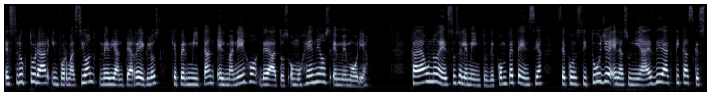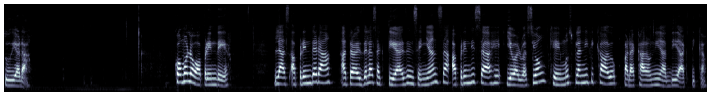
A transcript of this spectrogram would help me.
Estructurar información mediante arreglos que permitan el manejo de datos homogéneos en memoria. Cada uno de estos elementos de competencia se constituye en las unidades didácticas que estudiará. ¿Cómo lo va a aprender? Las aprenderá a través de las actividades de enseñanza, aprendizaje y evaluación que hemos planificado para cada unidad didáctica.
